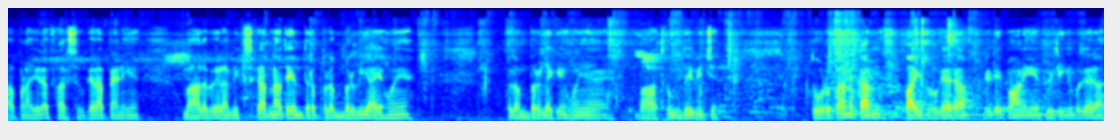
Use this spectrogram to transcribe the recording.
ਆਪਣਾ ਜਿਹੜਾ ਫਰਸ਼ ਵਗੈਰਾ ਪੈਣੇ ਹੈ ਮਾਲ ਵਗੈਰਾ ਮਿਕਸ ਕਰਨਾ ਤੇ ਅੰਦਰ ਪਲੰਬਰ ਵੀ ਆਏ ਹੋਏ ਆ। ਪਲੰਬਰ ਲੱਗੇ ਹੋਏ ਆ ਬਾਥਰੂਮ ਦੇ ਵਿੱਚ। ਤੋੜ ਭੰਨ ਕਰਨ ਪਾਈਪ ਵਗੈਰਾ ਜਿਹੜੇ ਪਾਣੀ ਹੈ ਫਿਟਿੰਗ ਵਗੈਰਾ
